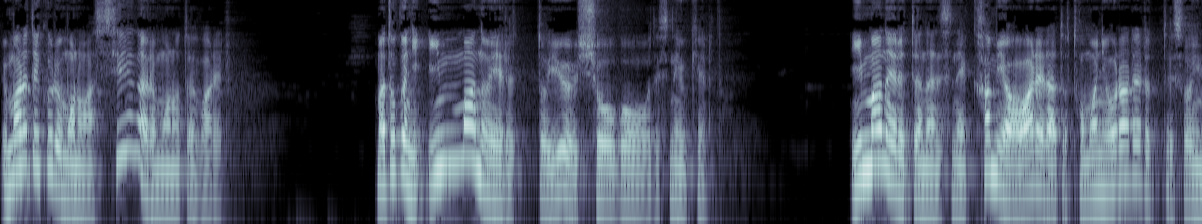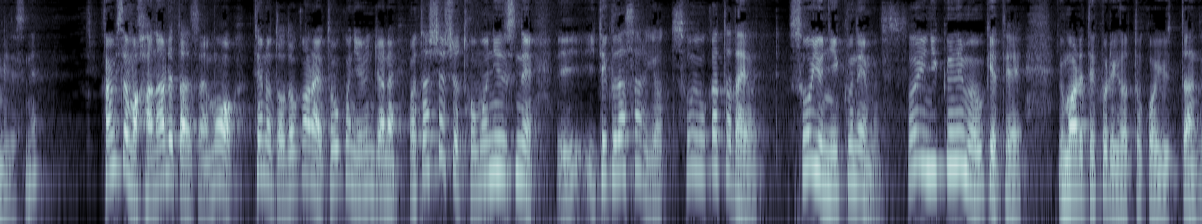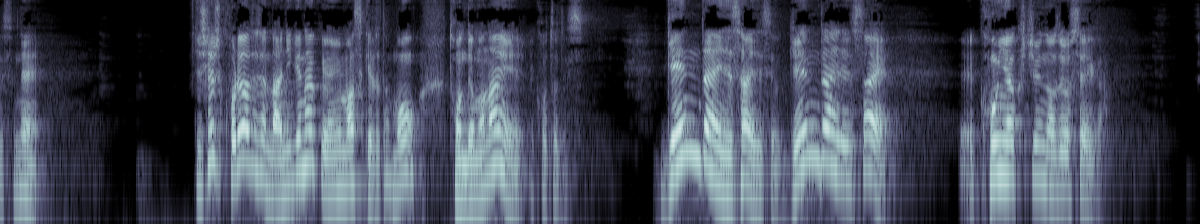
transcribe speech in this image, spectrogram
生まれてくるものは聖なるものと呼ばれる。まあ、特にインマヌエルという称号をですね、受けると。インマヌエルというのはですね、神は我らと共におられるというそういう意味ですね。神様離れたですね、もう手の届かない遠くにいるんじゃない。私たちと共にですね、いてくださるよ。そういうお方だよ。そういうニックネームです。そういうニックネームを受けて生まれてくるよとこう言ったんですね。しかしこれはですね、何気なく読みますけれども、とんでもないことです。現代でさえですよ。現代でさえ、婚約中の女性が、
